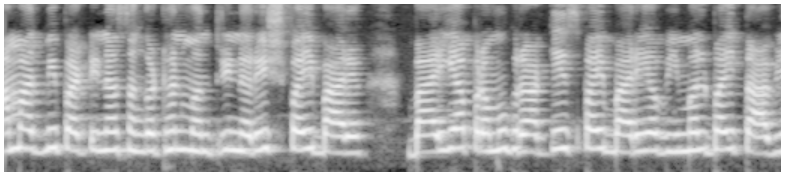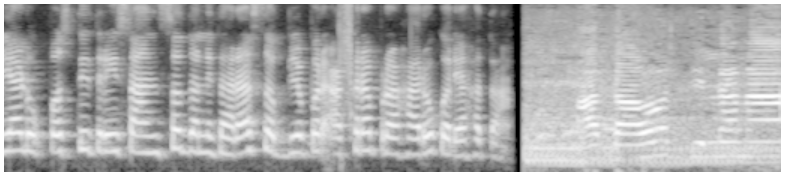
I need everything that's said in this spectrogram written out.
આમ આદમી પાર્ટીના સંગઠન મંત્રી નરેશભાઈ બારિયા પ્રમુખ રાકેશભાઈ બારિયા, વિમલભાઈ તાવિયાડ ઉપસ્થિત રહી સાંસદ અને ધારાસભ્ય પર આકરા પ્રહારો કર્યા હતા. આ દાહોદ જિલ્લાના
